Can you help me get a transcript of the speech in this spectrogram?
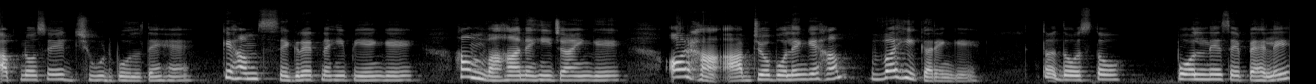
अपनों से झूठ बोलते हैं कि हम सिगरेट नहीं पिएँगे हम वहाँ नहीं जाएँगे, और हाँ आप जो बोलेंगे हम वही करेंगे। तो दोस्तों, बोलने से पहले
